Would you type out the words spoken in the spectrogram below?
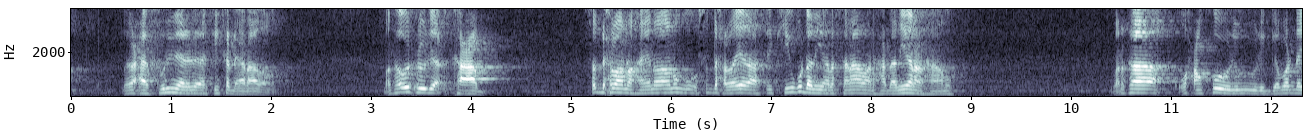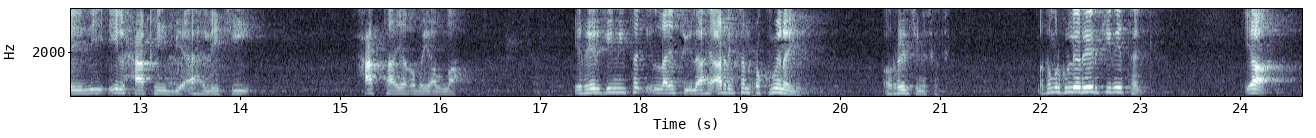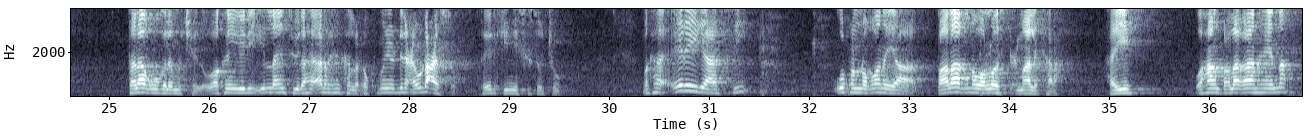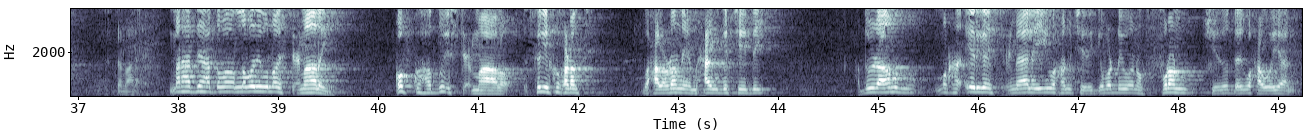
Waxaa furinaa laakiin ka dheeraada marka wuxuu yihi kacab saddex baanu hayno anugu saddexda ayadaasi kii ugu dhalinyarsanaa baan ahaa dhalinyaran haanu. Marka waxaan ku yihi buu yihi gabadhaydii ilxaqii biahliki xataa yaqdiya allah. Reerkiinii tag ilaa intuu ilaahay arrinkan xukminayo oo reerkiini iska tag. Marka markuu le reerkiinii tag ya talaaq ugala ma jeedo. Waa kan yidhi ilaa intuu ilahay arrinkan kale xukminayo dhinacay udhacayso reerkiini iska soo joog marka ereygaasi wuxuu noqonayaa alaaqna waa loo isticmaali karaa. Haye waxaan alaaq aan hayna isticmaalay mar haddii haddaba labadiiba loo isticmaalayo qofku hadduu isticmaalo isagay ku xidhantay waxaa la odhanaya maxaad uga jeeday hadduu yidha anugu markaan ereygaa isticmaalayay waxaan ujeeday gabadhay inaan furan. Ujeedo de waxa weeyaan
